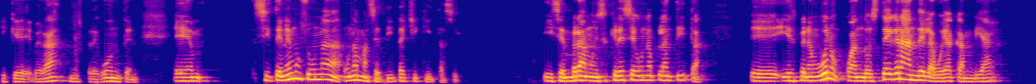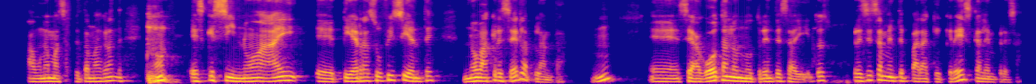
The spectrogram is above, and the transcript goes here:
y, que, ¿verdad? Nos pregunten. Em, si tenemos una, una macetita chiquita, sí, y sembramos y crece una plantita, y esperamos, bueno, cuando esté grande la voy a cambiar a una maceta más grande, ¿no? es que si no hay eh, tierra suficiente, no va a crecer la planta. Eh, se agotan los nutrientes ahí. Entonces, precisamente para que crezca la empresa,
